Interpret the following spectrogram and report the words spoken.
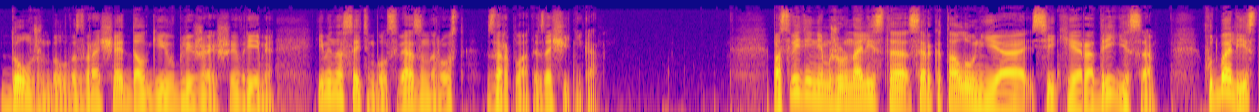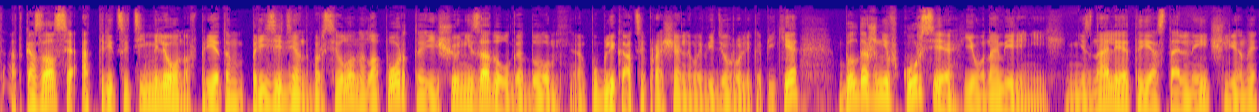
должен был возвращать долги в ближайшее время. Именно с этим был связан рост зарплаты защитника. По сведениям журналиста Сэр Каталунья Сики Родригеса, Футболист отказался от 30 миллионов, при этом президент Барселоны Лапорта еще незадолго до э, публикации прощального видеоролика Пике был даже не в курсе его намерений, не знали это и остальные члены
